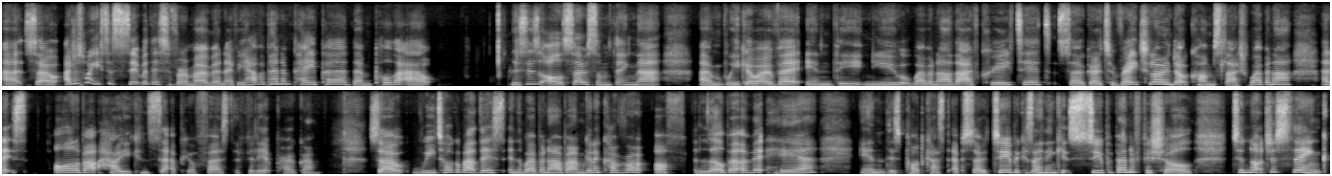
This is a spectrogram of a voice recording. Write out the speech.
Uh, so I just want you to sit with this for a moment. If you have a pen and paper, then pull that out this is also something that um, we go over in the new webinar that I've created. So go to rachelowen.com slash webinar and it's all about how you can set up your first affiliate program. So we talk about this in the webinar, but I'm going to cover off a little bit of it here in this podcast episode too, because I think it's super beneficial to not just think,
